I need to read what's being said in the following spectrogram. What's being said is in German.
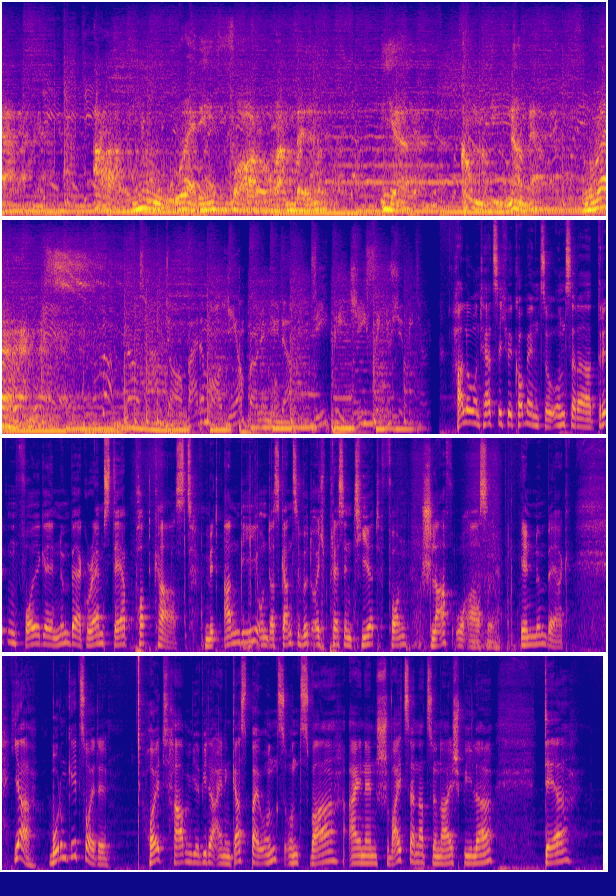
Are you ready for Rumble? Hier kommen die Nürnberg Rams. Hallo und herzlich willkommen zu unserer dritten Folge Nürnberg Rams, der Podcast mit Andy und das Ganze wird euch präsentiert von Schlafoase in Nürnberg. Ja, worum geht's heute? Heute haben wir wieder einen Gast bei uns und zwar einen Schweizer Nationalspieler, der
